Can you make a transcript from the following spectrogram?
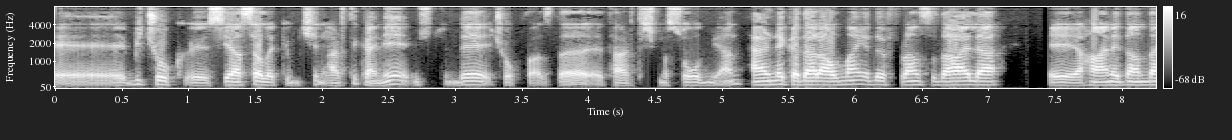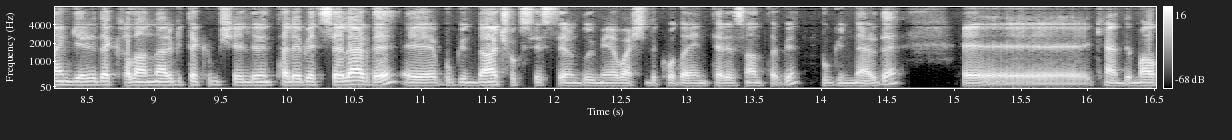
e, birçok e, siyasal akım için artık hani üstünde çok fazla tartışması olmayan, her ne kadar Almanya'da Fransa'da hala e, hanedandan geride kalanlar bir takım şeylerin talep etseler de e, bugün daha çok seslerini duymaya başladık. O da enteresan tabii bugünlerde. E, kendi mal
